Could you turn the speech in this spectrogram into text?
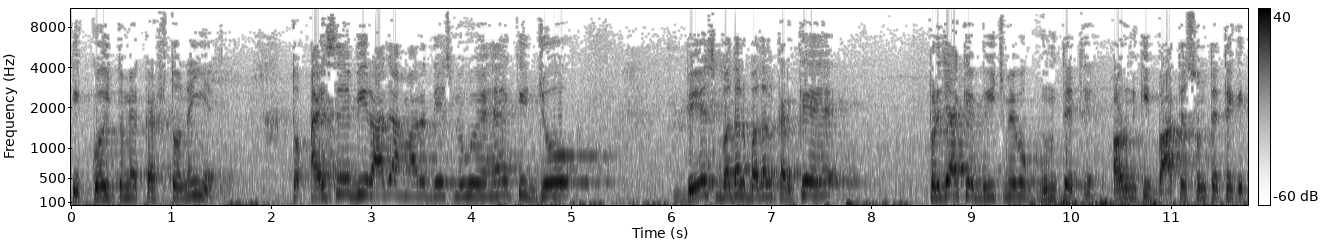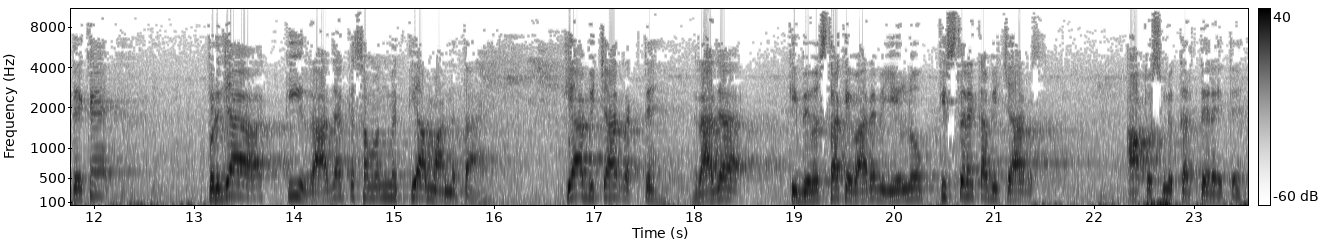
कि कोई तुम्हें कष्ट तो नहीं है? तो ऐसे भी राजा हमारे देश में हुए हैं कि जो देश बदल बदल करके प्रजा के बीच में वो घूमते थे और उनकी बातें सुनते थे कि देखें, प्रजा की राजा के संबंध में क्या मान्यता है? क्या विचार रखते हैं? राजा की व्यवस्था के बारे में ये लोग किस तरह का विचार आपस में करते रहते हैं?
